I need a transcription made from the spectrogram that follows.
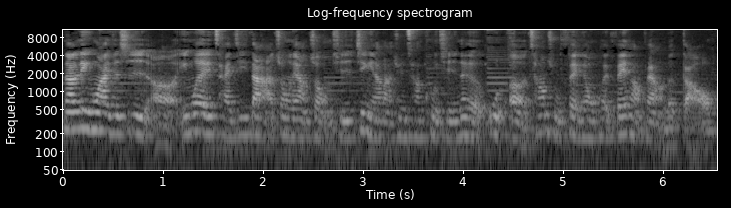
那另外就是呃，因为材积大、重量重，其实进亚马逊仓库，其实那个物呃仓储费用会非常非常的高，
